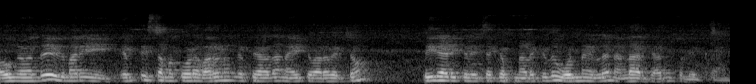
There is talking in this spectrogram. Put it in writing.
அவங்க வந்து இது மாதிரி எம்டி ஸ்டமக்கோட வரணுங்கிறதுக்காக தான் நைட்டு வர வச்சோம். பீரியாடிக்கலி செக்கப் நடக்குது. ஒன்றும் இல்லை நல்லா இருக்காருன்னு சொல்லியிருக்காங்க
